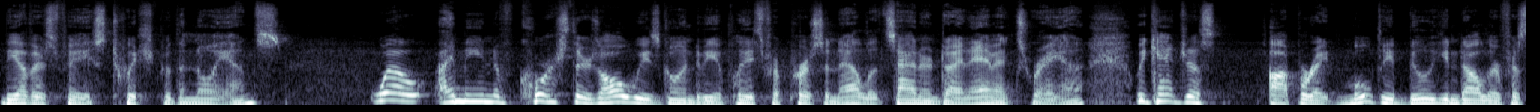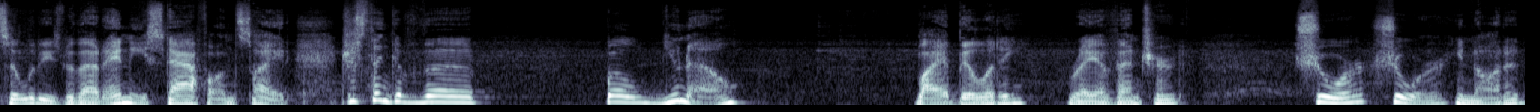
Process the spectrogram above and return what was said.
The other's face twitched with annoyance. Well, I mean, of course there's always going to be a place for personnel at Saturn Dynamics, Rhea. We can't just operate multi billion dollar facilities without any staff on site. Just think of the. well, you know. Liability, Rhea ventured. Sure, sure, he nodded.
